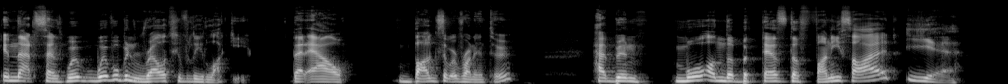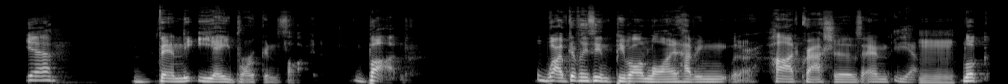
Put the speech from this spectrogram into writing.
in that sense, we've, we've all been relatively lucky that our bugs that we've run into have been more on the Bethesda funny side yeah. Yeah. than the EA broken side. But well, I've definitely seen people online having you know, hard crashes. And Yeah. Mm, look,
